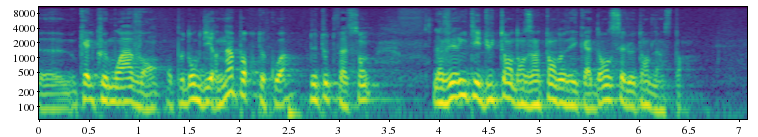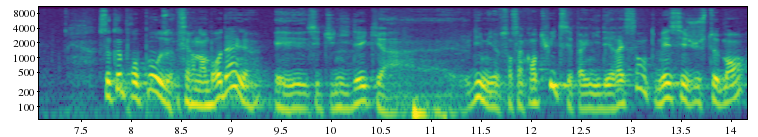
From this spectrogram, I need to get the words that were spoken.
euh, quelques mois avant. On peut donc dire n'importe quoi. De toute façon, la vérité du temps dans un temps de décadence, c'est le temps de l'instant. Ce que propose Fernand Braudel, et c'est une idée qui a je dis 1958, ce n'est pas une idée récente, mais c'est justement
